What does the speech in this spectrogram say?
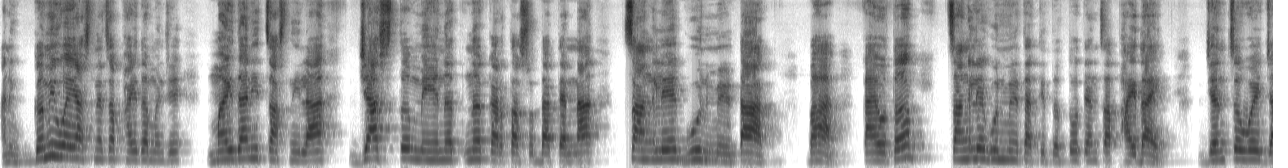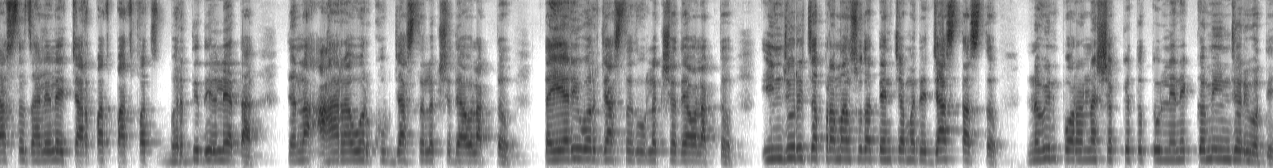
आणि कमी वय असण्याचा फायदा म्हणजे मैदानी चाचणीला जास्त मेहनत न करता सुद्धा त्यांना चांगले गुण मिळतात. पहा काय होतं? चांगले गुण मिळतात तिथं तो त्यांचा फायदा आहे. ज्यांचं वय जास्त झालेलं आहे चार पाच पाच पाच भरती दिलेल्या आता त्यांना आहारावर खूप जास्त लक्ष द्यावं लागतं. तयारीवर जास्त लक्ष द्यावं लागतं. इंजुरीचं प्रमाण सुद्धा त्यांच्यामध्ये जास्त असतं. नवीन पोरांना शक्यतो तुलनेने कमी इंजुरी होते.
